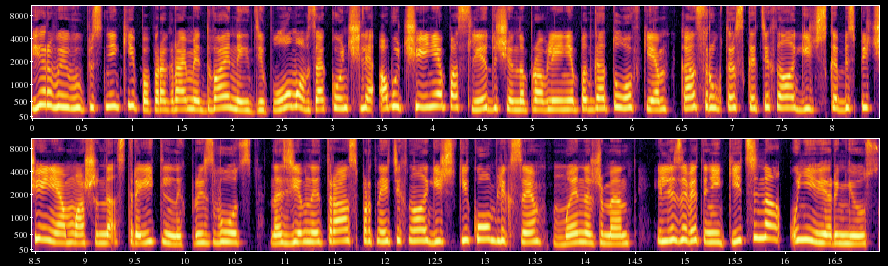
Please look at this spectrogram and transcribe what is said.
Первые выпускники по программе двойных дипломов закончили обучение по следующим направлениям подготовки. Конструкторское технологическое обеспечение машиностроительных производств, наземные транспортные технологические комплексы, менеджмент. Елизавета Никитина, Универ News.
